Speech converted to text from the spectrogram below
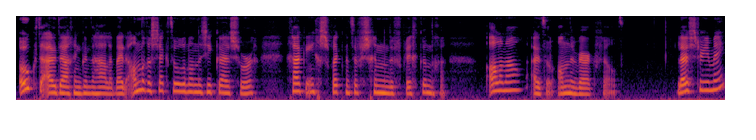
ook de uitdaging kunt halen bij de andere sectoren dan de ziekenhuiszorg, ga ik in gesprek met de verschillende verpleegkundigen, allemaal uit een ander werkveld. Luister je mee?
